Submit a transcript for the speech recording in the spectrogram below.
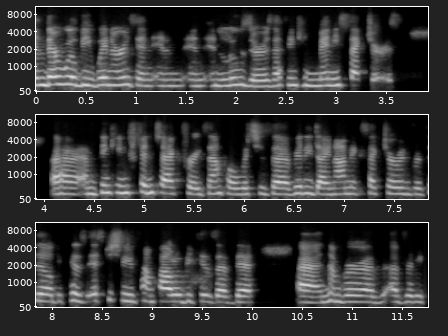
and there will be winners and, and, and, and, losers, I think, in many sectors. Uh, I'm thinking fintech, for example, which is a really dynamic sector in Brazil, because especially in Sao Paulo, because of the uh, number of, of, really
